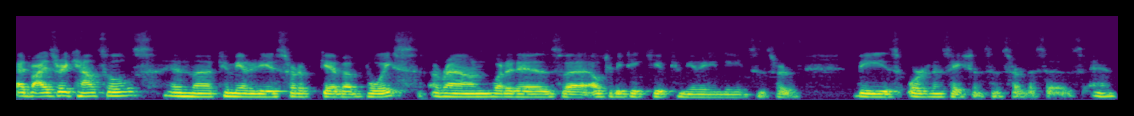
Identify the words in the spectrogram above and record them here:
advisory councils in the community to sort of give a voice around what it is the LGBTQ community needs and sort of these organizations and services. And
